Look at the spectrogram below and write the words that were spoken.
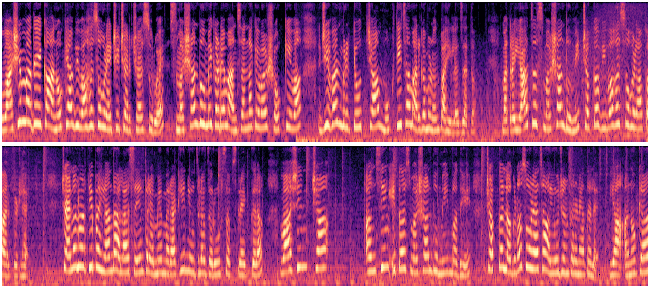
वाशिममध्ये एका अनोख्या विवाह सोहळ्याची चर्चा सुरू आहे. स्मशानभूमीकडे माणसांना केवळ शोक किंवा जीवन मृत्यूच्या मुक्तीचा मार्ग म्हणून पाहिलं जातं. मात्र याच स्मशानभूमीत चक्क विवाह सोहळा पार पडलाय. चॅनलवरती पहिल्यांदा आला असेल तर एम ए मराठी न्यूजला जरूर सबस्क्राईब करा. वाशिमच्या अनसिंग इथं स्मशानभूमीमध्ये चक्क लग्न सोहळ्याचं आयोजन करण्यात आलंय. या अनोख्या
